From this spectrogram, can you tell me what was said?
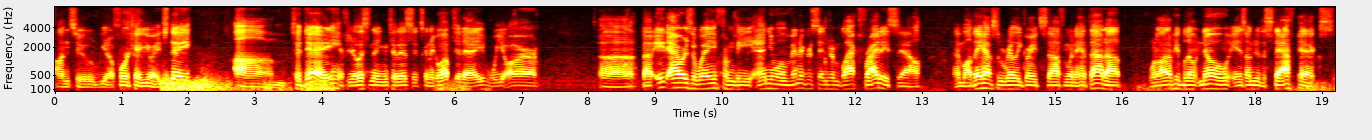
onto you know 4K UHD. Um, today, if you're listening to this, it's going to go up today. We are uh, about eight hours away from the annual Vinegar Syndrome Black Friday sale, and while they have some really great stuff, I'm going to hit that up what a lot of people don't know is under the staff picks,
